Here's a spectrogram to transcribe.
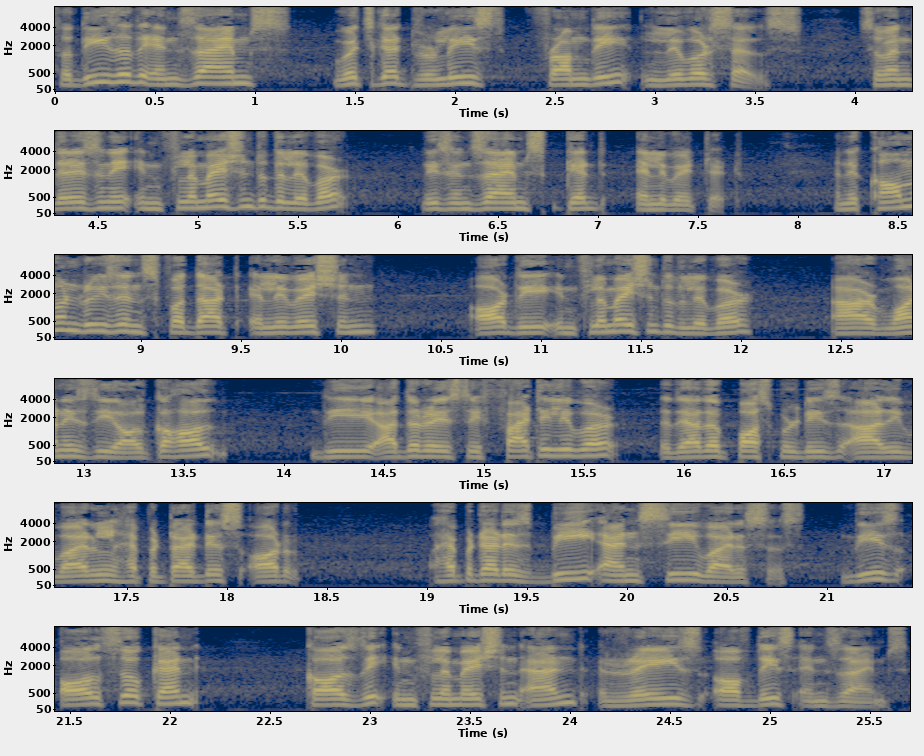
So these are the enzymes which get released from the liver cells. So when there is any inflammation to the liver, these enzymes get elevated. And the common reasons for that elevation or the inflammation to the liver are one is the alcohol, the other is the fatty liver, the other possibilities are the viral hepatitis or hepatitis B and C viruses. These also can cause the inflammation and raise of these enzymes.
